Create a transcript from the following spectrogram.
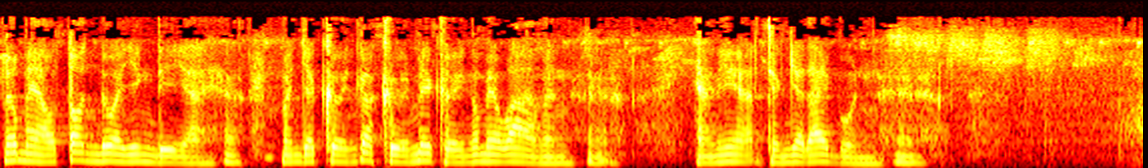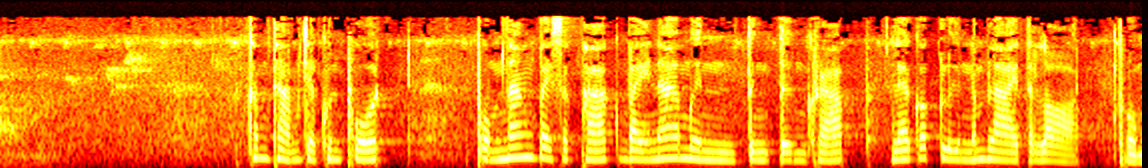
แล้วไม่เอาต้นด้วยยิ่งดีใหญ่มันจะคืนก็คืนไม่คืนก็ไม่ว่ามัน อย่างนี้ถึงจะได้บุญคำถามจากคุณโพศ ผมนั่งไปสักพักใบหน้ามึนตึงๆครับ แล้วก็กลืนน้ำลายตลอด ผม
